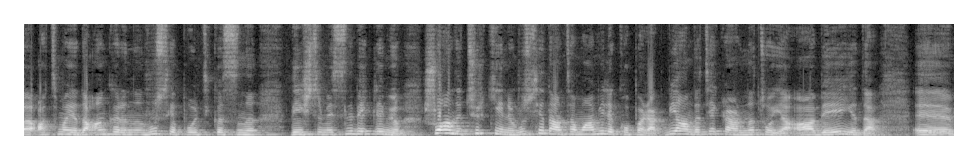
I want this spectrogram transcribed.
atma ya da Ankara'nın Rusya politikasını değiştirmesini beklemiyor. Şu anda Türkiye'nin Rusya'dan tamamıyla koparak bir anda tekrar NATO'ya, AB'ye ya da e, e,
